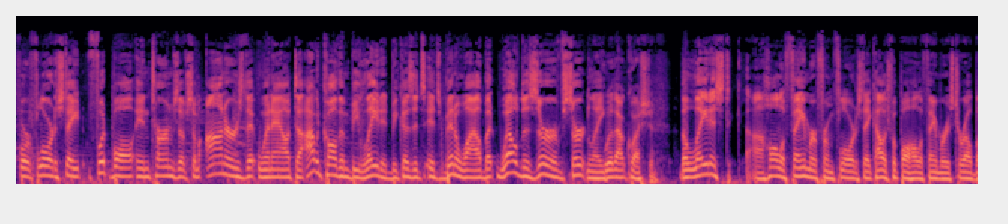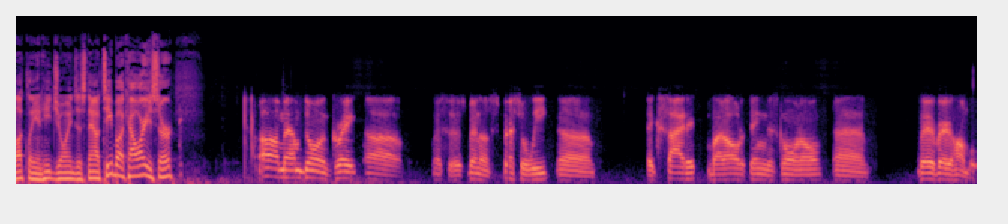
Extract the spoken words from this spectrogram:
for Florida State football in terms of some honors that went out. Uh, I would call them belated because it's it's been a while, but well deserved certainly, without question. The latest uh, Hall of Famer from Florida State, College Football Hall of Famer, is Terrell Buckley, and he joins us now. T Buck, how are you, sir? Oh man, I'm doing great. Uh, it's, it's been a special week. Uh, excited about all the things that's going on. Uh, very, very humble.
